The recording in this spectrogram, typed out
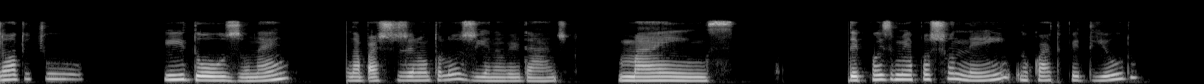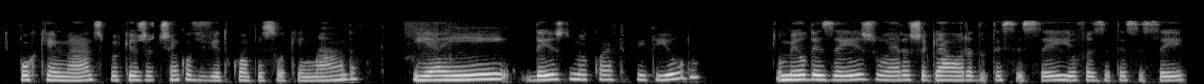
no adulto idoso, né? Na parte de gerontologia, na verdade. Mas depois eu me apaixonei no quarto período por queimados, porque eu já tinha convivido com uma pessoa queimada. E aí, desde o meu quarto período, o meu desejo era chegar a hora do TCC e eu fazer TCC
